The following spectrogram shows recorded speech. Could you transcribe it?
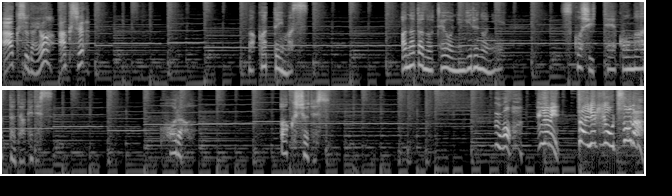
握手だよ握手。分かっています。あなたの手を握るのに少し抵抗があっただけです。ほら握手です。うわヤミたい焼きが落ちそうだ。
